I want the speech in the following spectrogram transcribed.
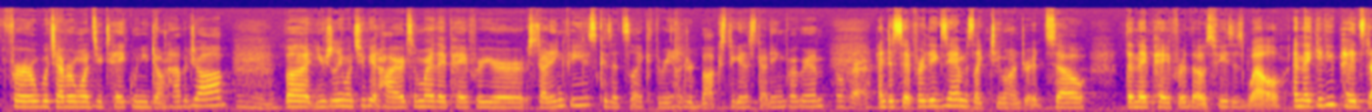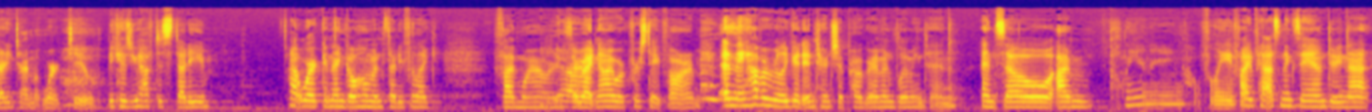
for whichever ones you take when you don't have a job, Mm-hmm. but usually once you get hired somewhere, they pay for your studying fees because it's like 300 bucks to get a studying program. Okay. And to sit for the exam is like 200. So then they pay for those fees as well, and they give you paid study time at work too because you have to study at work and then go home and study for like five more hours. Yeah. So right now I work for State Farm, and they have a really good internship program in Bloomington. And so I'm planning, hopefully, if I pass an exam, doing that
